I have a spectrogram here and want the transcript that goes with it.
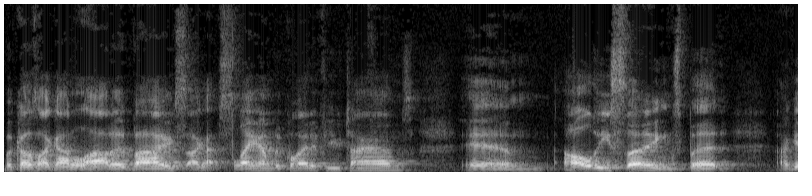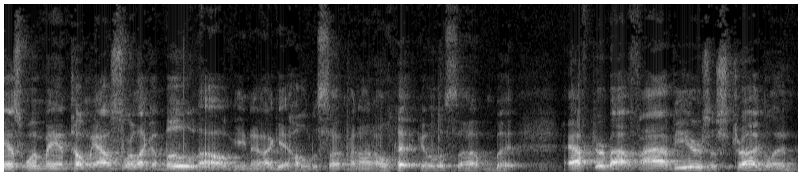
because I got a lot of advice. I got slammed quite a few times and all these things. But I guess one man told me I was sort of like a bulldog. You know, I get hold of something and I don't let go of something. But after about five years of struggling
